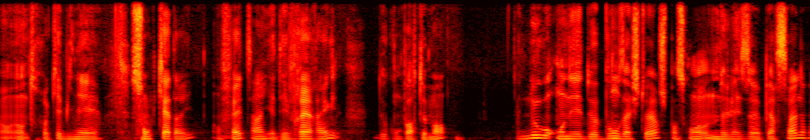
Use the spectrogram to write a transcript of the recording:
entre cabinets sont cadrés. En fait, hein, il y a des vraies règles de comportement. Nous, on est de bons acheteurs. Je pense qu'on ne laisse personne.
